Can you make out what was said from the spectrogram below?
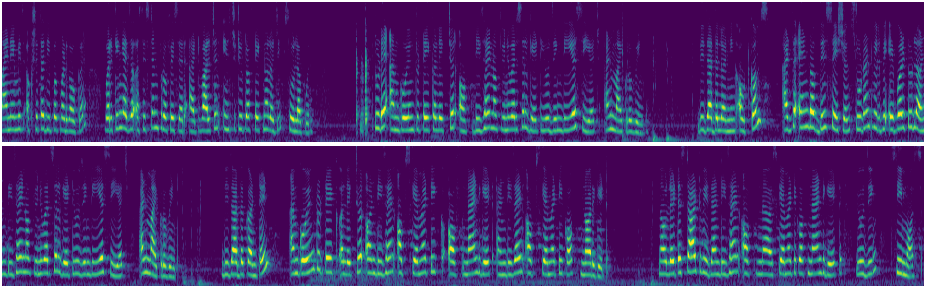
My name is Akshata Deepak Wadgaonkar, working as an assistant professor at Walchand Institute of Technology, Solapur. Today I am going to take a lecture of design of universal gate using DSCH and microwind. These are the learning outcomes. At the end of this session, student will be able to learn design of universal gate using DSCH and microwind. These are the content. I am going to take a lecture on design of schematic of NAND gate and design of schematic of NOR gate. Now let us start with an design of uh, schematic of NAND gate using CMOS.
